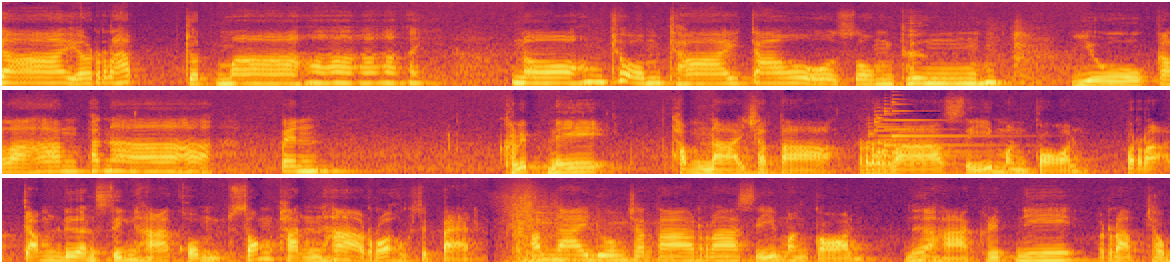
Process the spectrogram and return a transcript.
ได้รับจดหมาย น้องชมชายเจ้าส่งถึง อยู่กลางพนา เป็นคลิปนี้ทำนายชะตาราศีมังกร ประจำเดือนสิงหาคม 2568 ทำนายดวงชะตาราศีมังกร เนื้อหาคลิปนี้รับชม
